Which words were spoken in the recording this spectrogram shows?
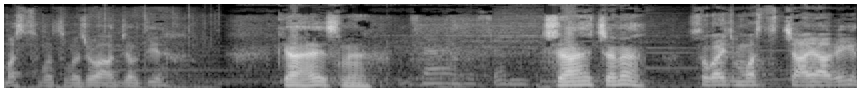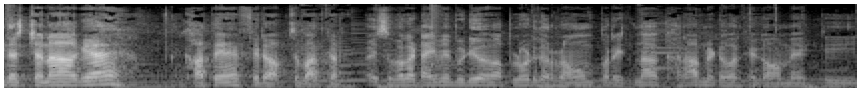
मस्त सुबह सुबह जो आग जलती है। क्या है इसमें? चाय चना। सो गाइस मस्त चाय आ गई, इधर चना आ गया है। खाते हैं, फिर आपसे बात करते हैं। सुबह का टाइम में वीडियो अपलोड कर रहा हूँ, पर इतना खराब नेटवर्क है गाँव में कि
